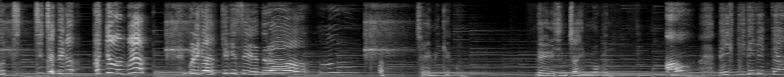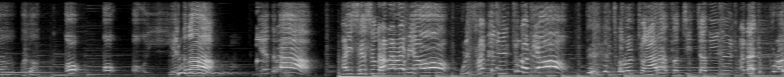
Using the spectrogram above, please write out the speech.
어, 지, 진짜 내가 합격한 거야? 우리가 합격했어 얘들아. 재밌겠군. 내일이 진짜 임무군. 어, 내일 기대된다. 어, 어, 어, 얘들아, 얘들아, 아이 셋은 하나라며, 우리 3일 1조라며. 내가 저럴 줄 알았어, 진짜 니들. 아, 나좀 풀어줘, 나좀 풀어줘.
